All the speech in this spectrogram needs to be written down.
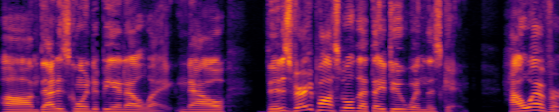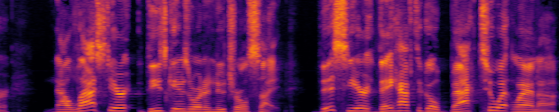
Um, that is going to be in LA. Now, it is very possible that they do win this game. However, now last year these games were at a neutral site. This year they have to go back to Atlanta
